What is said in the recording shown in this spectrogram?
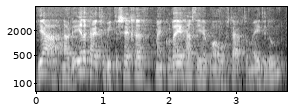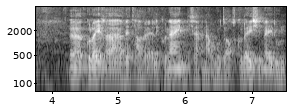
Ja, nou de eerlijkheid gebied te zeggen, mijn collega's die hebben me overtuigd om mee te doen. Uh, collega wethouder Ellie Konijn die zei van nou we moeten als college meedoen.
